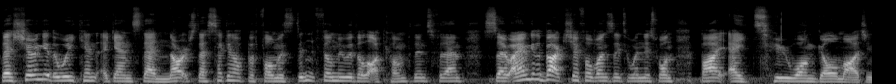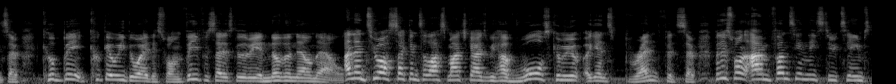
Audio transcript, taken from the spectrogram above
they're showing it the weekend against uh, Norwich. Their second half performance didn't fill me with a lot of confidence for them. So I am going to back Sheffield Wednesday to win this one by a 2-1 goal margin. So could be could go either way this one. FIFA said it's going to be another nil-nil. And then to our second to last match, guys, we have Wolves coming up against Brentford. So for this one, I'm fancying these two teams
